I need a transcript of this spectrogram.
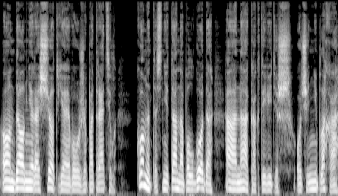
Он дал мне расчет, я его уже потратил. Комната снята на полгода, а она, как ты видишь, очень неплоха.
